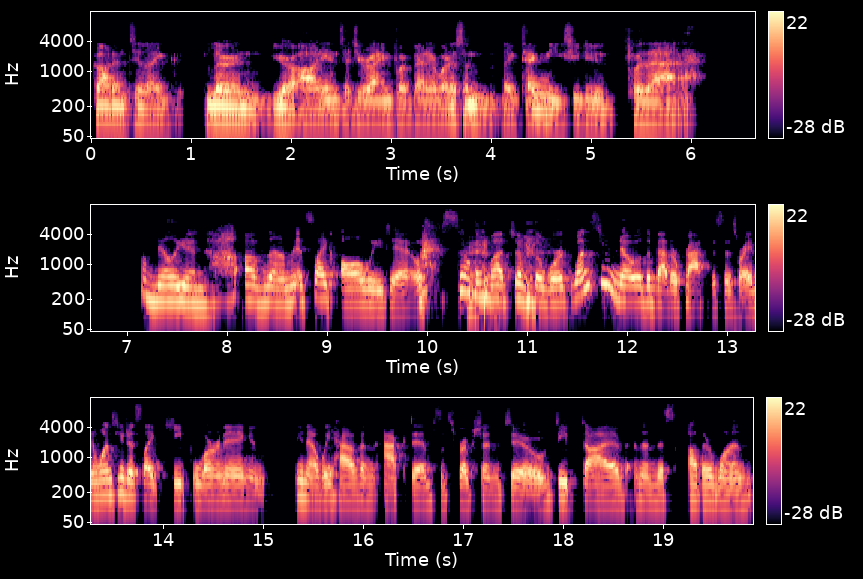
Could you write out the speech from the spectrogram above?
gotten to like learn your audience that you're writing for better? What are some like mm. techniques you do for that? A million of them. It's like all we do. So much of the work. Once you know the better practices, right? And once you just like keep learning and you know, we have an active subscription to Deep Dive and then this other one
